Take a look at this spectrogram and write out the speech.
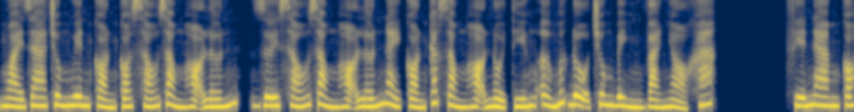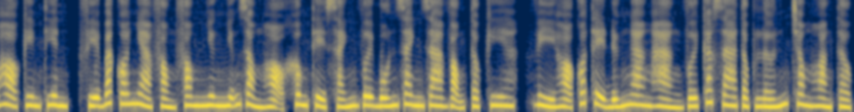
Ngoài ra Trung Nguyên còn có 6 dòng họ lớn, dưới 6 dòng họ lớn này còn các dòng họ nổi tiếng ở mức độ trung bình và nhỏ khác. Phía Nam có họ Kim Thiên, phía Bắc có nhà phòng phong nhưng những dòng họ không thể sánh với bốn danh gia vọng tộc kia, vì họ có thể đứng ngang hàng với các gia tộc lớn trong hoàng tộc.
